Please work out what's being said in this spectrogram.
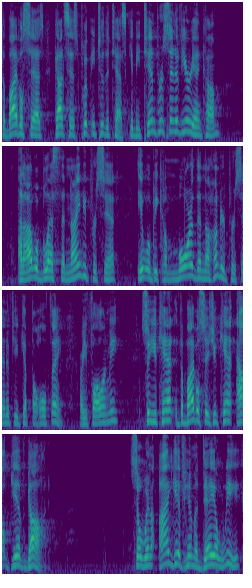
the Bible says, God says, put me to the test. Give me 10% of your income, and I will bless the 90%. It will become more than the 100% if you kept the whole thing. Are you following me? So you can't, the Bible says you can't outgive God. So when I give him a day a week,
